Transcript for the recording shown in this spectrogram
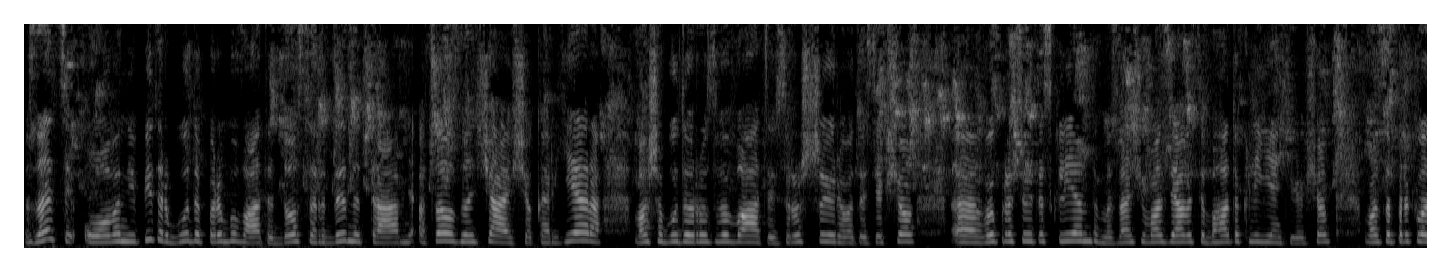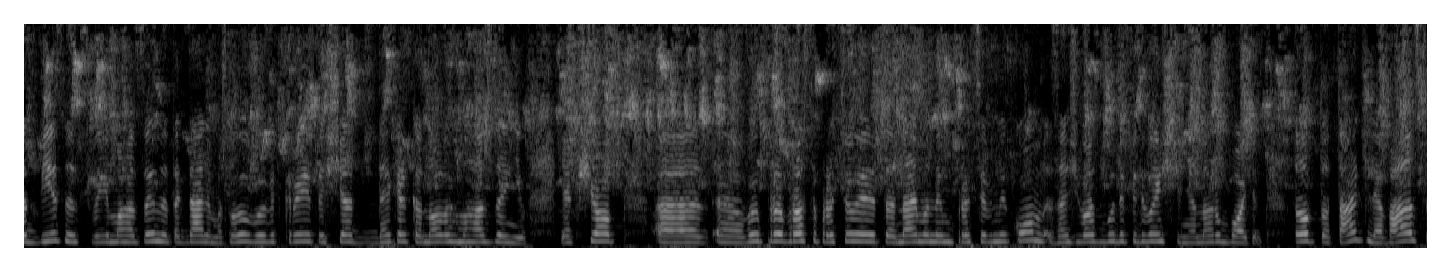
в знаці Овен Юпітер буде перебувати до середини травня. А це означає, що кар'єра ваша буде розвиватись, розширюватись. Якщо е, ви працюєте з клієнтами, значить у вас з'явиться багато клієнтів. Якщо у вас, наприклад, бізнес, свої магазини і так далі, можливо, ви відкриєте ще декілька нових магазинів. Якщо ви про- просто працюєте найманим працівником, значить у вас буде підвищення на роботі. Тобто так для вас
